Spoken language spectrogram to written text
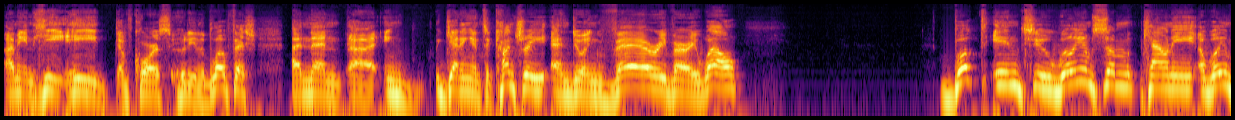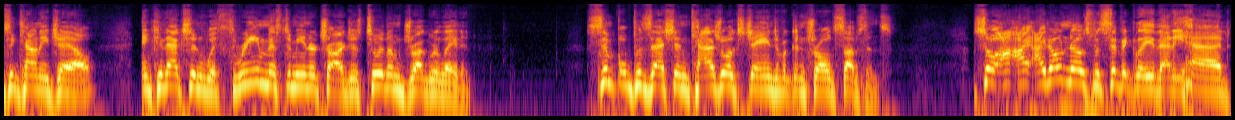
I mean, he he of course Hootie the Blowfish, and then uh, in getting into country and doing very very well. Booked into Williamson County, uh, Williamson County Jail in connection with three misdemeanor charges, two of them drug related simple possession, casual exchange of a controlled substance. So I, I don't know specifically that he had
